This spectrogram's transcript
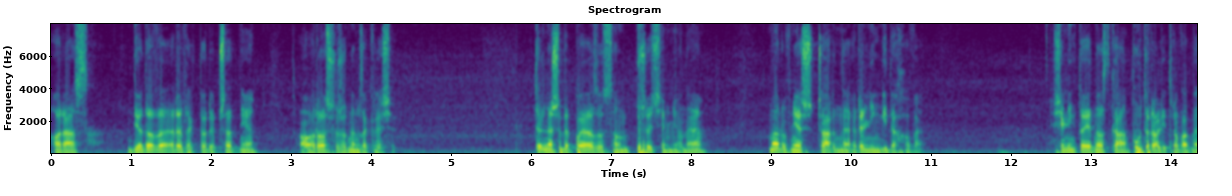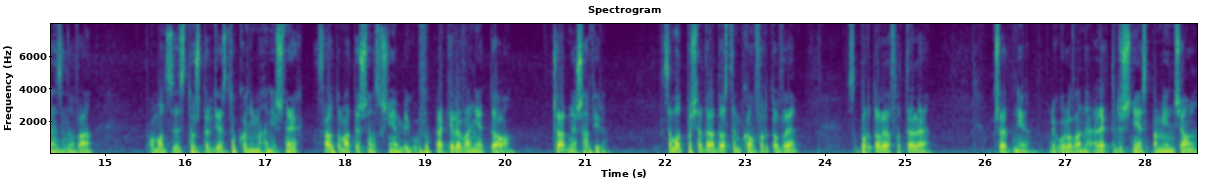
oraz diodowe reflektory przednie o rozszerzonym zakresie. Tylne szyby pojazdu są przyciemnione. Ma również czarne relingi dachowe. Silnik to jednostka 1,5 litrowa benzynowa o mocy 140 koni mechanicznych z automatyczną skrzynią biegów. Lakierowanie to czarny szafir. Samochód posiada dostęp komfortowy, sportowe fotele przednie regulowane elektrycznie z pamięcią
